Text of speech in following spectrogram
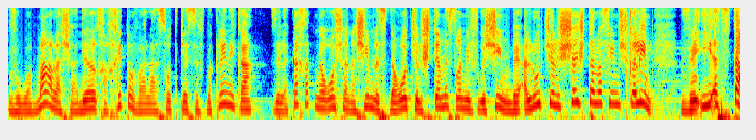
והוא אמר לה שהדרך הכי טובה לעשות כסף בקליניקה, זה לקחת מראש אנשים לסדרות של 12 מפגשים בעלות של 6,000 שקלים, והיא עשתה.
